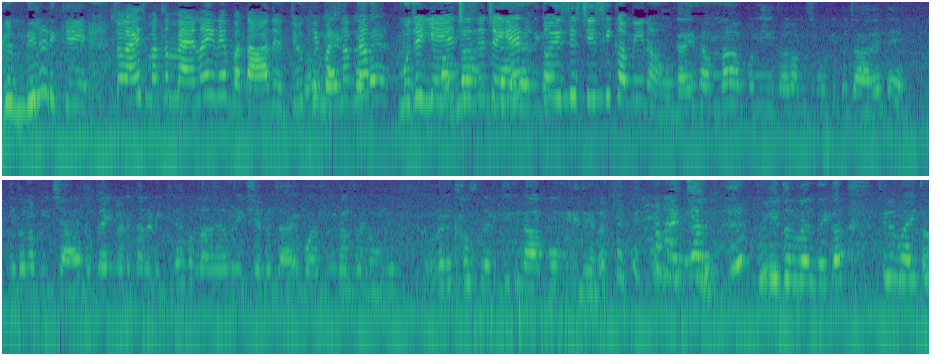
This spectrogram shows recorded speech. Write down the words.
गंदी लड़की है तो गाइस मतलब मैं ना इन्हें बता देती हूँ कि तो मतलब ना मुझे ये ये चीज़ें चाहिए तो इस चीज़ की कमी ना हो। गाइस हम ना पुनीत और हम स्कूटी पे जा रहे थे। ये दोनों पीछे आ रहे थे तो एक लड़का लड़की ना कमला हम रिक्शे पे जाए बॉयफ्रेंड गर्लफ्रेंड होंगे तो लड़का उस लड़की की नाक में उंगली दे रहा है। चल पुनीत और मैंने देखा। फिर भाई तो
